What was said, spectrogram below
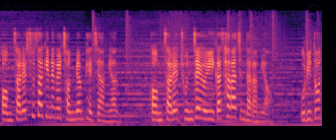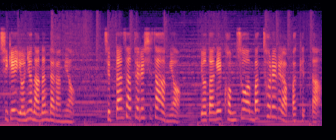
검찰의 수사 기능을 전면 폐지하면 검찰의 존재 의의가 사라진다라며 우리도 직에 연연 안 한다라며 집단 사퇴를 시사하며 여당의 검수완박 철회를 압박했다.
